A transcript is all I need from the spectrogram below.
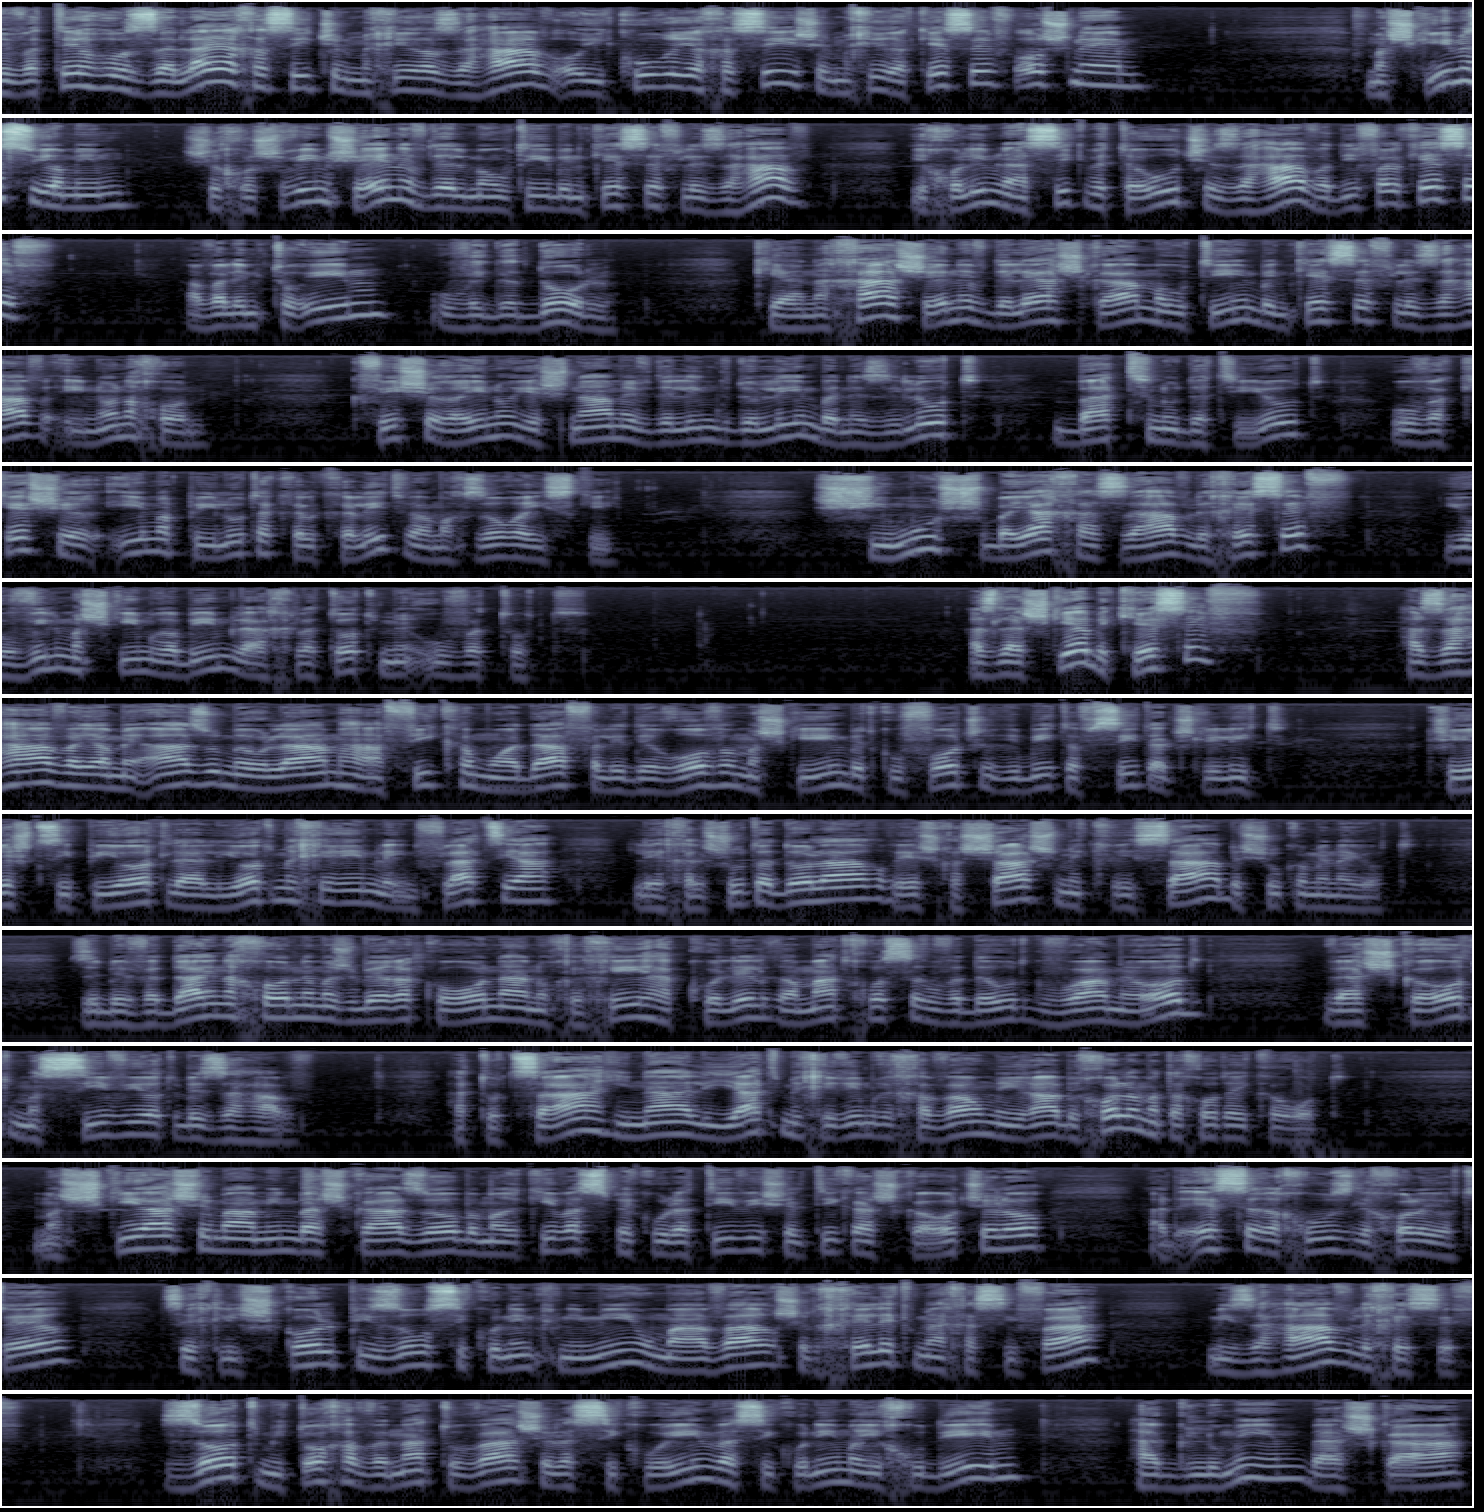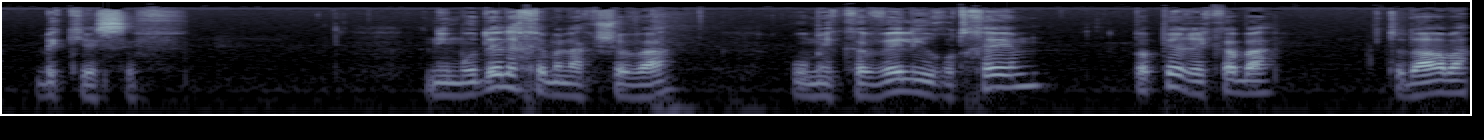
מבטא הוזלה יחסית של מחיר הזהב או עיקור יחסי של מחיר הכסף או שניהם. משקיעים מסוימים שחושבים שאין הבדל מהותי בין כסף לזהב יכולים להסיק בטעות שזהב עדיף על כסף, אבל הם טועים ובגדול, כי ההנחה שאין הבדלי השקעה מהותיים בין כסף לזהב אינו נכון. כפי שראינו, ישנם הבדלים גדולים בנזילות, בתנודתיות ובקשר עם הפעילות הכלכלית והמחזור העסקי. שימוש ביחס זהב לכסף יוביל משקיעים רבים להחלטות מעוותות. אז להשקיע בכסף? הזהב היה מאז ומעולם האפיק המועדף על ידי רוב המשקיעים בתקופות של ריבית אפסית עד שלילית. כשיש ציפיות לעליות מחירים, לאינפלציה, להיחלשות הדולר ויש חשש מקריסה בשוק המניות. זה בוודאי נכון למשבר הקורונה הנוכחי, הכולל רמת חוסר ודאות גבוהה מאוד והשקעות מסיביות בזהב. התוצאה הינה עליית מחירים רחבה ומהירה בכל המתכות היקרות. משקיע שמאמין בהשקעה זו במרכיב הספקולטיבי של תיק ההשקעות שלו, עד 10% לכל היותר, צריך לשקול פיזור סיכונים פנימי ומעבר של חלק מהחשיפה מזהב לכסף. זאת מתוך הבנה טובה של הסיכויים והסיכונים הייחודיים הגלומים בהשקעה בכסף. אני מודה לכם על ההקשבה ומקווה לראותכם בפרק הבא. תודה רבה.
